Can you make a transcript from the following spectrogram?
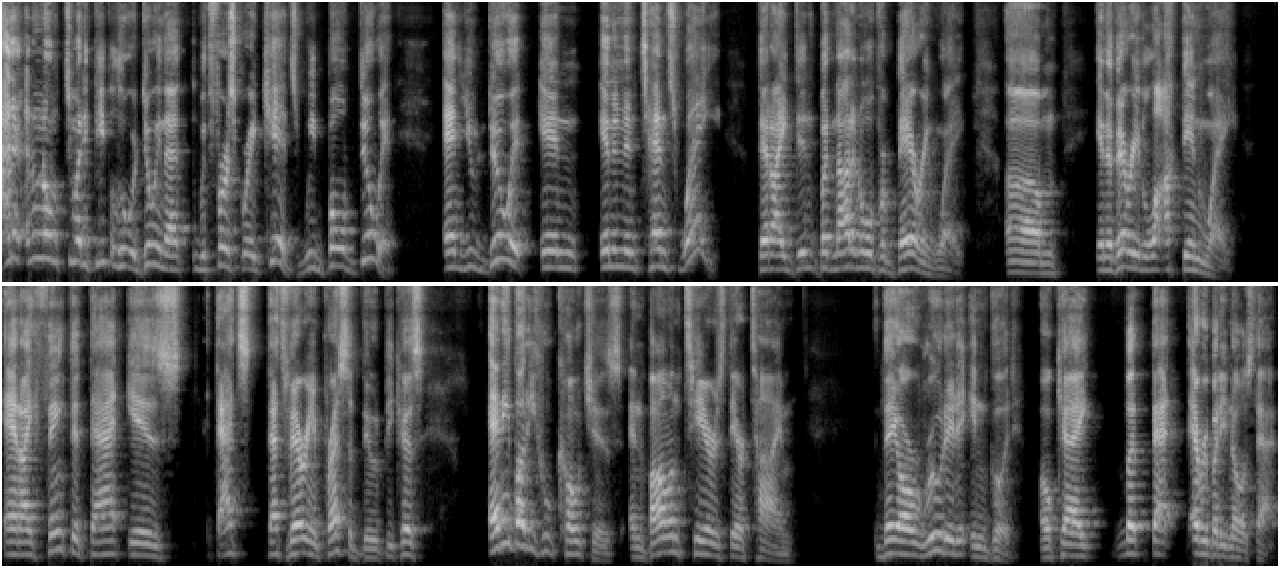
I don't, I don't know too many people who are doing that with first grade kids. We both do it. And you do it in in an intense way that I didn't, but not an overbearing way, um, in a very locked in way. And I think that that is that's that's very impressive, dude, because anybody who coaches and volunteers their time, they are rooted in good. Okay. But that everybody knows that.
